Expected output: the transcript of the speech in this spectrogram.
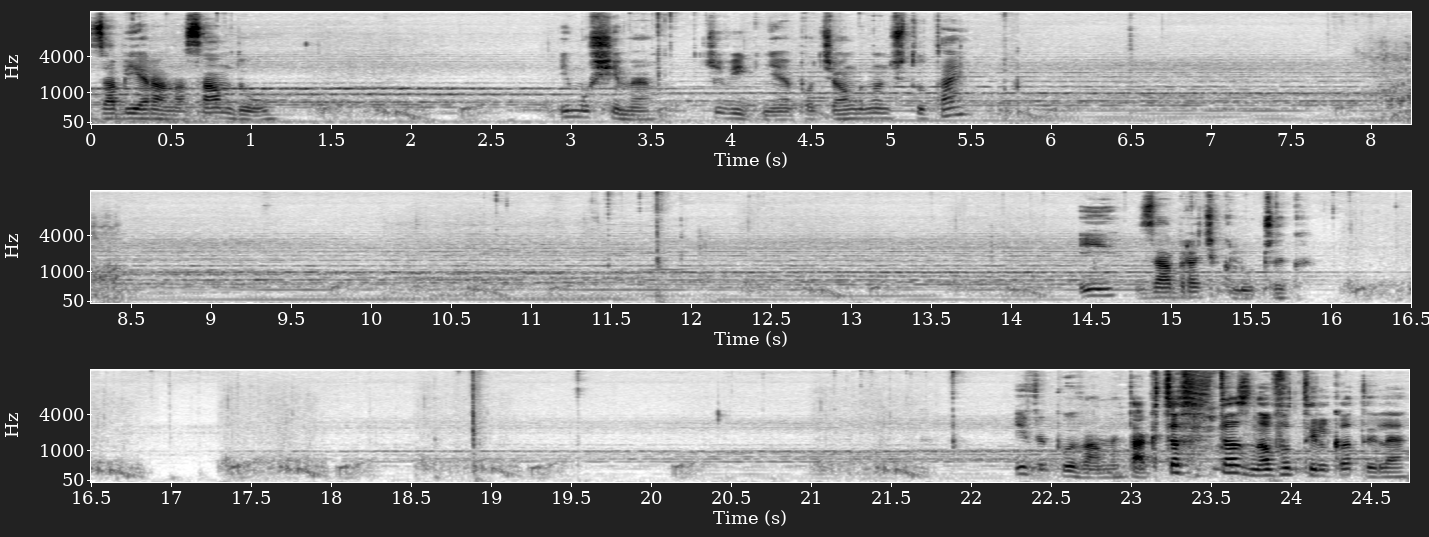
zabiera na sam dół. I musimy dźwignię pociągnąć tutaj. I zabrać kluczyk. I wypływamy. Tak, to, to znowu tylko tyle.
